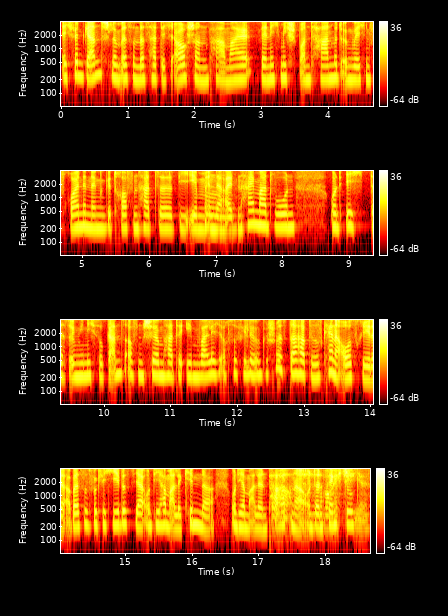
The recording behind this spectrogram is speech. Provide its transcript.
ich finde ganz schlimm ist, und das hatte ich auch schon ein paar Mal, wenn ich mich spontan mit irgendwelchen Freundinnen getroffen hatte, die eben in der mhm. alten Heimat wohnen und ich das irgendwie nicht so ganz auf dem Schirm hatte, eben weil ich auch so viele Geschwister habe. Das ist keine Ausrede, aber es ist wirklich jedes Jahr und die haben alle Kinder und die haben alle einen Partner Boah, und dann fängst du viel.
